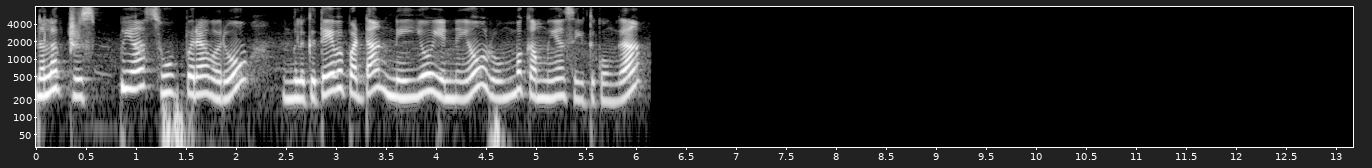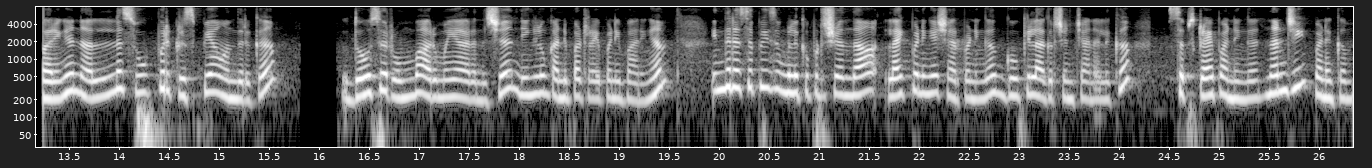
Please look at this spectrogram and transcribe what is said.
நல்லா கிறிஸ்பியாக சூப்பராக வரும். உங்களுக்கு தேவைப்பட்டால் நெய்யோ எண்ணெயோ ரொம்ப கம்மியாக சேர்த்துக்கோங்க. பாருங்க நல்ல சூப்பர் கிறிஸ்பியாக வந்திருக்கு. தோசை ரொம்ப அருமையாக இருந்துச்சு. நீங்களும் கண்டிப்பாக ட்ரை பண்ணி பாருங்கள் இந்த ரெசிபிஸ் உங்களுக்கு பிடிச்சிருந்தா லைக் பண்ணுங்கள் ஷேர் பண்ணுங்கள் கோகில் அகர்ஷன் சேனலுக்கு சப்ஸ்கிரைப் பண்ணுங்கள் நன்றி வணக்கம்.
